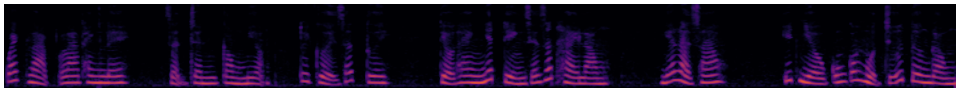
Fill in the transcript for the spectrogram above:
Quách lạc la thanh lê, giận chân còng miệng, tôi cười rất tươi. Tiểu thanh nhất định sẽ rất hài lòng. Nghĩa là sao? Ít nhiều cũng có một chữ tương đồng.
